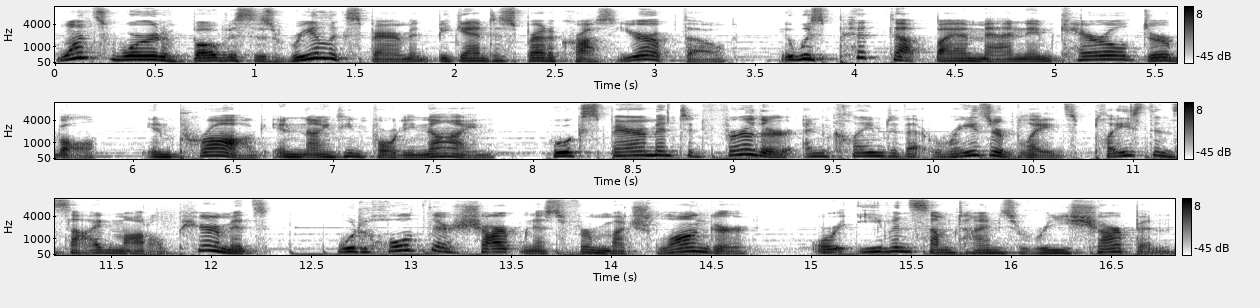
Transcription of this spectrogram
Once word of Bovis's real experiment began to spread across Europe though, it was picked up by a man named Karel Drbal in Prague in 1949, who experimented further and claimed that razor blades placed inside model pyramids would hold their sharpness for much longer or even sometimes resharpen.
